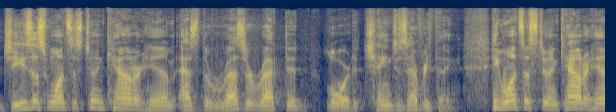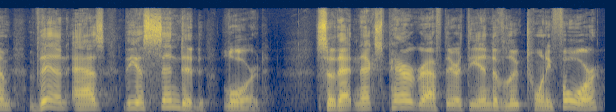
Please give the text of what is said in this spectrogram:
Jesus wants us to encounter him as the resurrected Lord. It changes everything. He wants us to encounter him then as the ascended Lord. So that next paragraph there at the end of Luke 24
